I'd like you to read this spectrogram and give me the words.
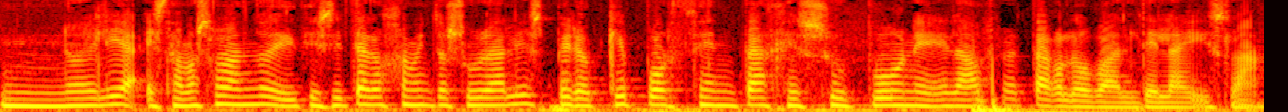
Noelia, estamos hablando de 17 alojamientos rurales, pero ¿qué porcentaje supone la oferta global de la isla?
